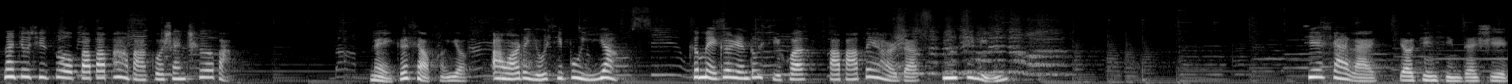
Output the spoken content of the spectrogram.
那就去坐巴巴爸爸过山车吧。每个小朋友爱玩的游戏不一样，可每个人都喜欢巴巴贝尔的冰淇淋。接下来要进行的是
